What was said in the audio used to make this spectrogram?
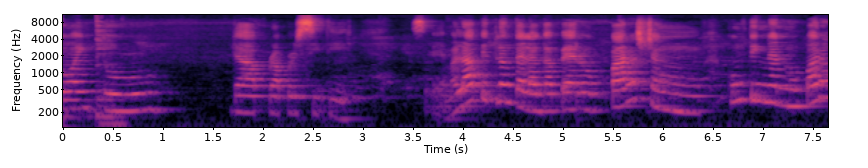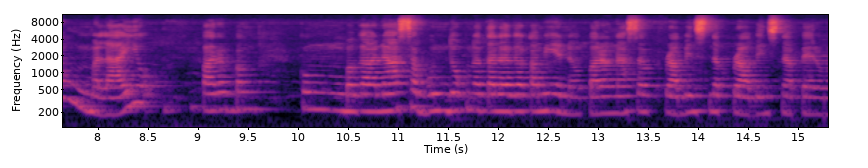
going to the proper city. So, malapit lang talaga, pero para siyang, kung tingnan mo, parang malayo. Para bang, kung baga nasa bundok na talaga kami, ano, parang nasa province na province na, pero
